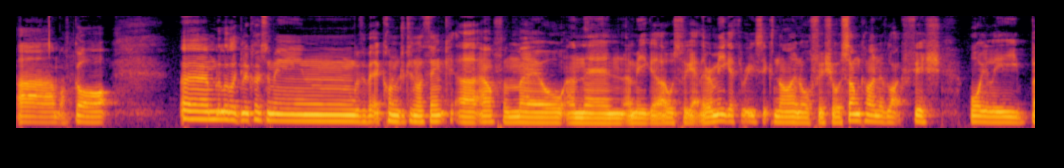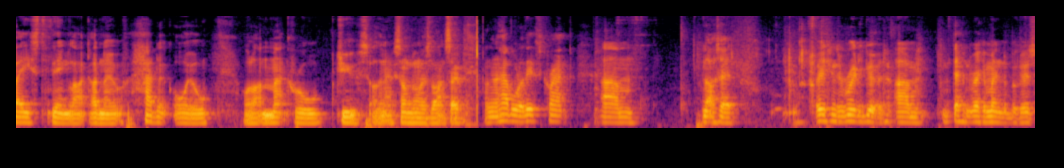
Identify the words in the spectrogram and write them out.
Um, I've got um, a little bit of glucosamine with a bit of chondroitin, I think, uh, alpha male, and then omega. I always forget. They're omega 369 or fish oil, some kind of like fish oily based thing, like I don't know, haddock oil or like mackerel juice. I don't know, something those lines. So I'm gonna have all of this crap. Um, like I said, these things are really good. Um, definitely recommend them because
